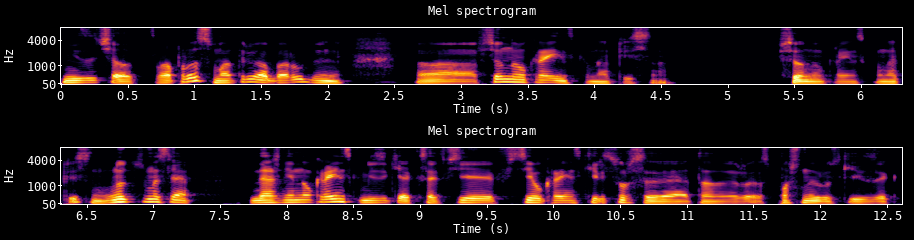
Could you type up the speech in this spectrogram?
не изучал этот вопрос. Смотрю оборудование. А, все на украинском написано. Все на украинском написано. Ну, в смысле, даже не на украинском языке, а, кстати, все, все украинские ресурсы — это сплошной русский язык.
